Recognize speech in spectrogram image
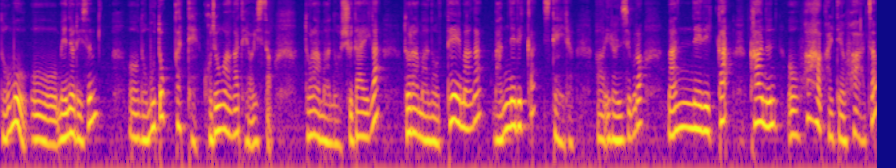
너무 어, 매너리즘 어, 너무 똑같아 고정화가 되어 있어. 드라마의 주다이가 드라마의 테마가 만내리까 している. 어, 이런 식으로 만내리까 가는 어, 화학할 때 화죠.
